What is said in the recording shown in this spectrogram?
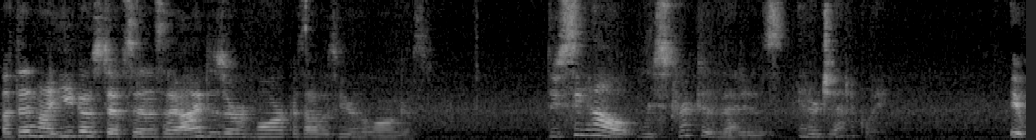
But then my ego steps in and say, I deserve more because I was here the longest. Do you see how restrictive that is energetically? It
